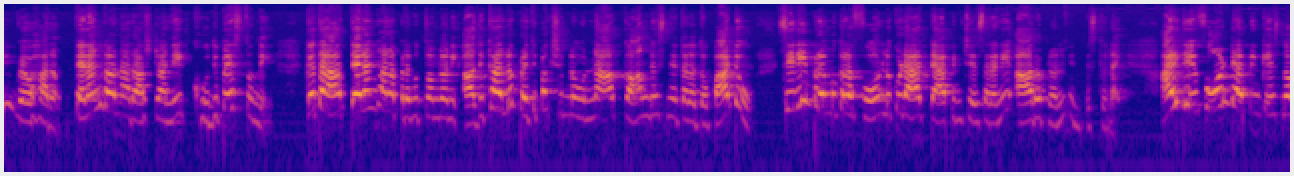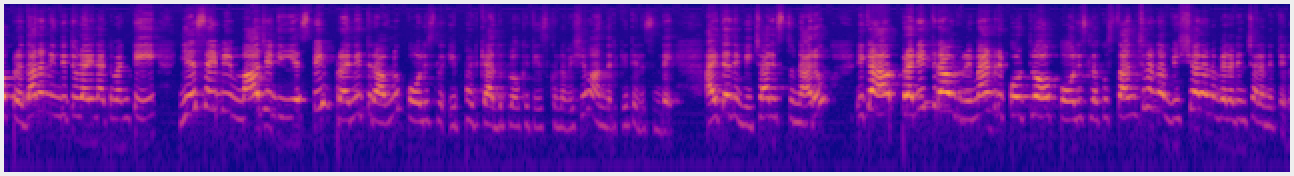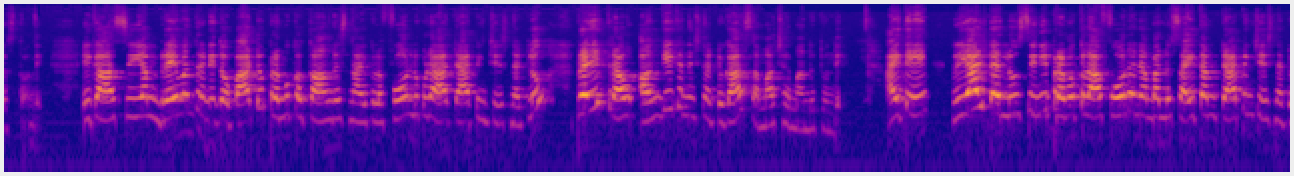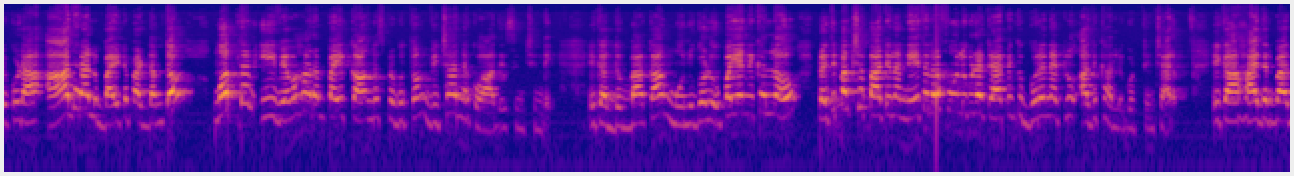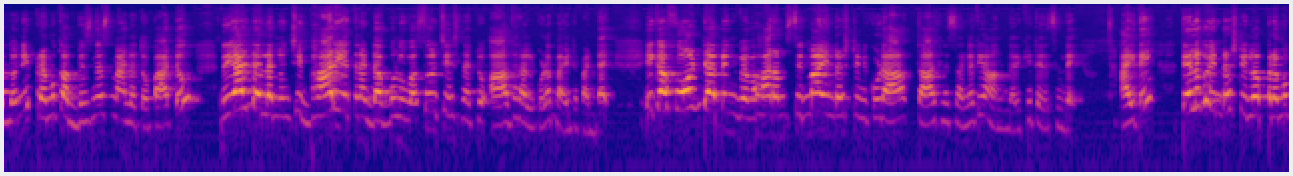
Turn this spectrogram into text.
Tapping వ్యవహారం తెలంగాణ రాష్ట్రాన్ని కుదిపేస్తుంది. గత తెలంగాణ ప్రభుత్వంలోని అధికారులు ప్రతిపక్షంలో ఉన్న కాంగ్రెస్ నేతలతో పాటు సినీ ప్రముఖుల ఫోన్లు కూడా ట్యాపింగ్ చేశారని ఆరోపణలు వినిపిస్తున్నాయి. అయితే ఫోన్ కేసులో ప్రధాన నిందితుడైనటువంటి ఎస్ఐబి మాజీ డిఎస్పీ ప్రణీత్ రావు ను పోలీసులు ఇప్పటికే అదుపులోకి తీసుకున్న విషయం అందరికీ తెలిసిందే. అయితే అది విచారిస్తున్నారు. ఇక ప్రణీత్ రావు రిమాండ్ రిపోర్ట్లో పోలీసులకు సంచలన విషయాలను వెల్లడించారని తెలుస్తోంది. ఇక సీఎం రేవంత్ రెడ్డితో పాటు ప్రముఖ కాంగ్రెస్ నాయకుల ఫోన్లు కూడా ట్యాపింగ్ చేసినట్లు ప్రణీత్ రావు అంగీకరించినట్టుగా సమాచారం అందుతుంది. అయితే రియాల్టర్లు సినీ ప్రముఖుల ఫోన్ నెంబర్లు సైతం ట్యాపింగ్ చేసినట్టు కూడా ఆధారాలు బయటపడడంతో మొత్తం ఈ వ్యవహారం విచారణకు ఆదేశించింది. ఇక దుబ్బాక మునుగోడు ఉప ఎన్నికల్లో ప్రతిపక్ష పార్టీల నేతల ఫోన్లు కూడా ట్రాఫిక్ గురైనట్లు అధికారులు గుర్తించారు. ఇక హైదరాబాద్లోని ప్రముఖ బిజినెస్ మ్యాన్లతో పాటు రియాల్టర్ల నుంచి భారీ ఎత్తున డబ్బులు వసూలు చేసినట్లు ఆధారాలు కూడా బయటపడ్డాయి. ఇక ఫోన్ ట్యాపింగ్ వ్యవహారం సినిమా ఇండస్ట్రీని కూడా తాకిన సంగతి అందరికీ తెలిసిందే. అయితే తెలుగు ఇండస్ట్రీలో ప్రముఖ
